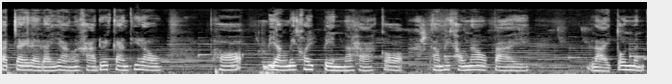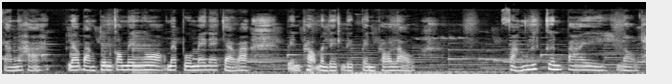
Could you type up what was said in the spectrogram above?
ปัจจัยหลาย ๆ อย่างนะคะ ด้วยการที่เราเพาะยังไม่ค่อยเป็นนะคะ ก็ทำให้เขาเน่าไปหลายต้นเหมือนกันนะคะ แล้วบางต้นก็ไม่งอก แม่ปูไม่แน่ใจว่าเป็นเพราะเมล็ดหรือเป็นเพราะเรา ฝังลึกเกินไป เราท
